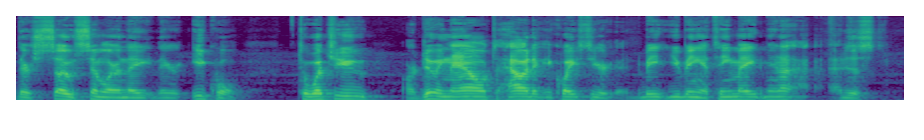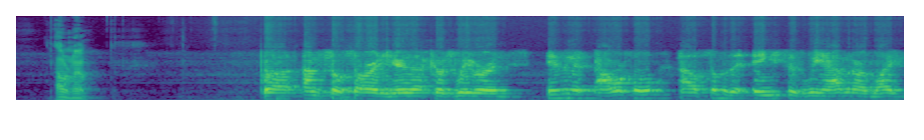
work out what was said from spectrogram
they're so similar and they they're equal to what you are doing now to how it equates to your to be you being a teammate. Man, I, I just I don't know. Uh, I'm so sorry to hear that, Coach Weaver. And isn't it powerful how some of the aces we have in our life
